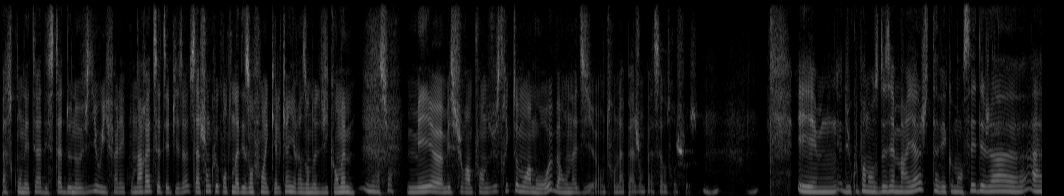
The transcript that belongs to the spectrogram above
parce qu'on était à des stades de nos vies où il fallait qu'on arrête cet épisode, sachant que quand on a des enfants avec quelqu'un, il reste dans notre vie quand même. Bien sûr. Mais, euh, mais sur un point de vue strictement amoureux, bah, on a dit on tourne la page, on passe à autre chose. Et hum, du coup, pendant ce deuxième mariage, tu avais commencé déjà euh, à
